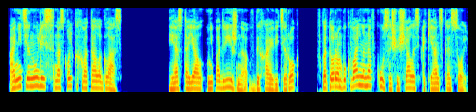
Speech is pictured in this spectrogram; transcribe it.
Они тянулись, насколько хватало глаз. Я стоял неподвижно, вдыхая ветерок, в котором буквально на вкус ощущалась океанская соль.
